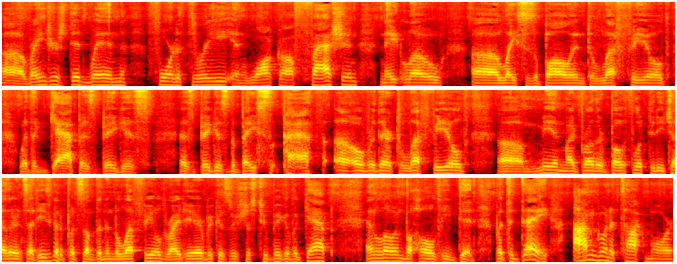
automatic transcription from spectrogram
Uh, Rangers did win 4 to 3 in walk off fashion. Nate Lowe uh, laces a ball into left field with a gap as big as as big as the base path uh, over there to left field. Um, me and my brother both looked at each other and said, he's going to put something into left field right here because there's just too big of a gap. And lo and behold, he did. But today, I'm going to talk more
